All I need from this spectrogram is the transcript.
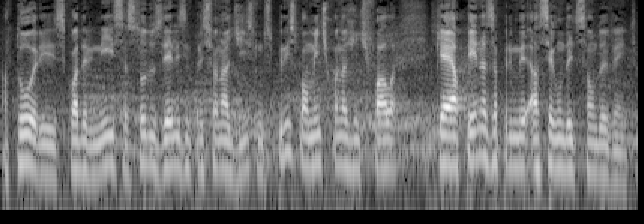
atores, quadrinistas, todos eles impressionadíssimos, principalmente quando a gente fala que é apenas a, primeira, a segunda edição do evento.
